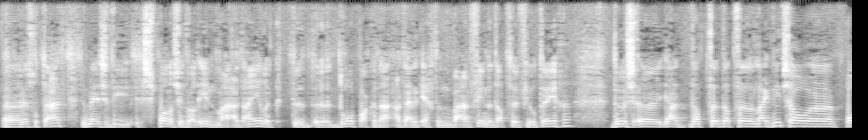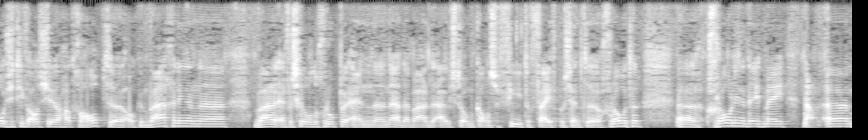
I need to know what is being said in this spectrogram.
uh, resultaat. De mensen die spannen zich wel in, maar uiteindelijk de, de doorpakken naar uiteindelijk echt een baan vinden, dat uh, viel tegen. Dus ja, dat, dat lijkt niet zo positief als je had gehoopt. ook in Wageningen waren er verschillende groepen en nou ja, daar waren de uitstroomkansen 4 tot 5 procent groter. Groningen deed mee. Nou, ehm,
